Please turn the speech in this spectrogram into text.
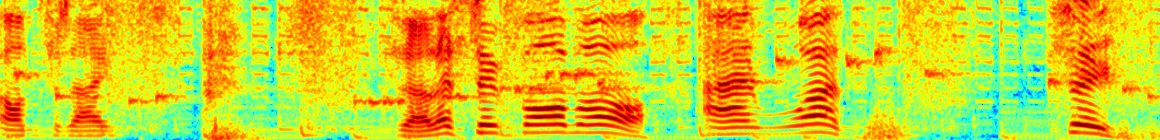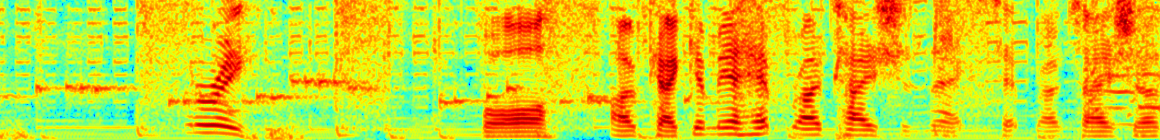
on today. so let's do four more. And one, two, three, four. Okay, give me a hip rotation next. Hip rotation.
